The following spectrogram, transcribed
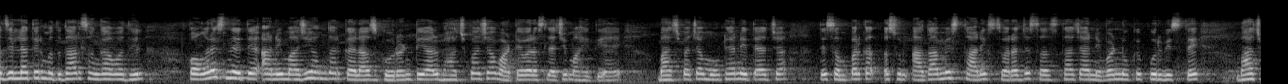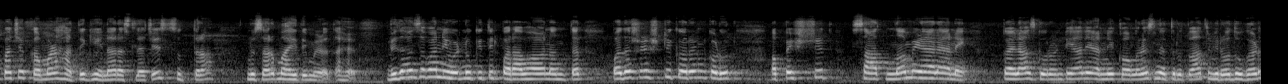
जिल्ह्यातील मतदारसंघामधील काँग्रेस नेते आणि माजी आमदार कैलास गोरंटियाल भाजपाच्या वाटेवर असल्याची माहिती आहे. भाजपाच्या मोठ्या नेत्याच्या ते संपर्कात असून आगामी स्थानिक स्वराज्य संस्थाच्या निवडणुकीपूर्वीच ते भाजपाचे कमळ हाती घेणार असल्याचे सूत्रानुसार माहिती मिळत आहे. विधानसभा निवडणुकीतील पराभवानंतर पदश्रेष्ठीकरणकडून अपेक्षित साथ न मिळाल्याने कैलास गोरंटियाल यांनी काँग्रेस नेतृत्वात विरोधोघड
